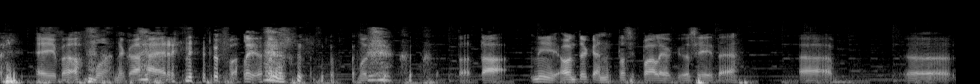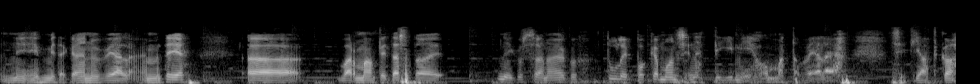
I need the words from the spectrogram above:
Eipä oo mua ainakaan häirinnyt paljon. Mut, tota, niin, on tykännyt tosi paljon kyllä siitä ja... Ää, ää, niin, mitäkään nyt vielä, en mä tiedä. Ää, varmaan pitäisi toi niinku sanoi, joku tuli Pokemon sinne tiimiin hommata vielä ja sit jatkaa,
